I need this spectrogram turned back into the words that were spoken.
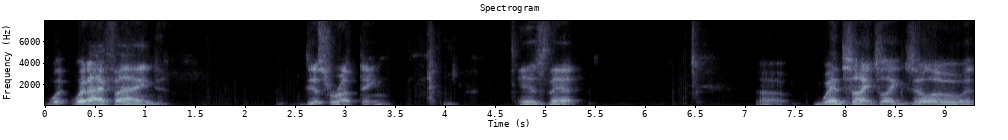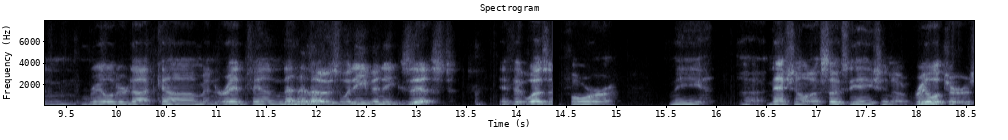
What what I find disrupting is that uh, websites like Zillow and Realtor.com and Redfin, none of those would even exist if it wasn't for the uh, National Association of Realtors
